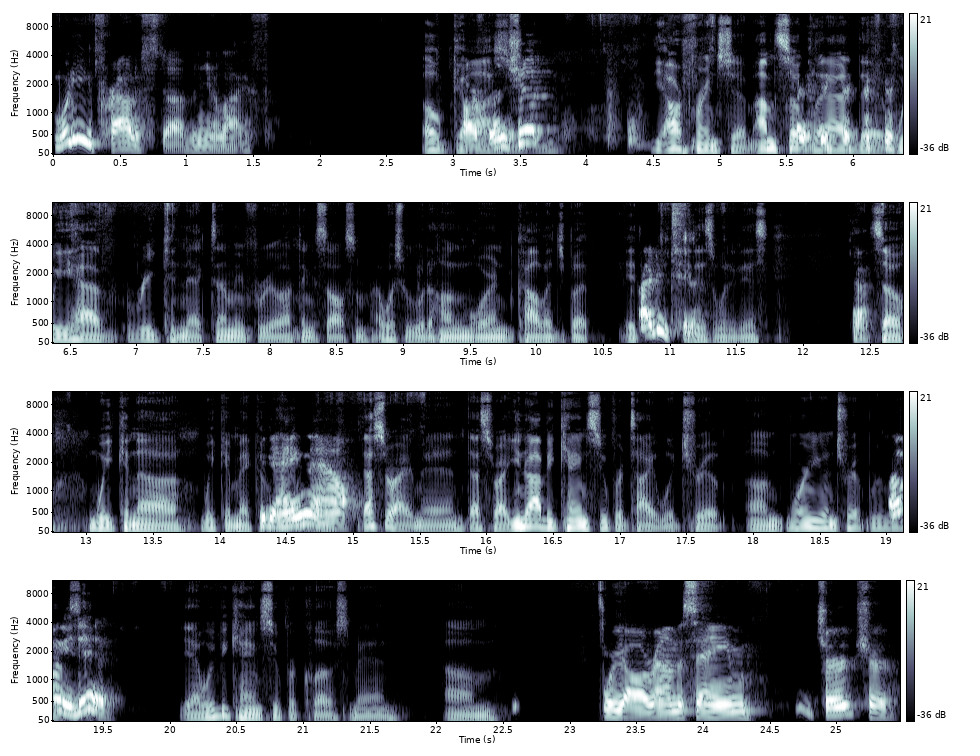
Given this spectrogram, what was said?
What are you proudest of in your life? Oh our friendship? Yeah, our friendship. I'm so glad that we have reconnected. I mean, for real, I think it's awesome. I wish we would have hung more in college, but it, I do too. it is what it is. Yeah. So we can uh we can make You can hang now. That's right, man. That's right. You know, I became super tight with Trip. Um, weren't you in Trip? Oh, you did. Yeah, we became super close, man. Um, Were y'all around the same church or?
